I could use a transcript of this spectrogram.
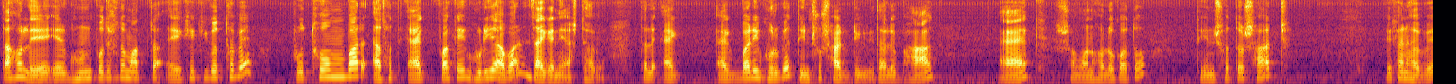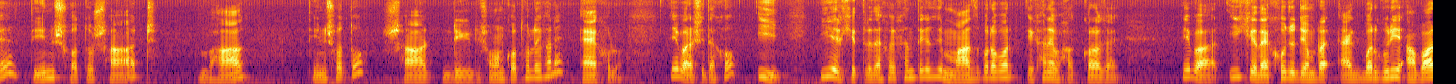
তাহলে এর ঘূর্ণন প্রতিশত মাত্রা একে কী করতে হবে? প্রথমবার, অর্থাৎ এক পাকে ঘুরিয়ে আবার জায়গা নিয়ে আসতে হবে। তাহলে এক, একবারই ঘুরবে তিনশো ষাট ডিগ্রি। তাহলে ভাগ এক সমান হলো কত? তিনশত ষাট। এখানে হবে তিন শত ষাট ভাগ তিনশত ষাট ডিগ্রি। সমান কত হলো এখানে? এক হলো। এবার আসি দেখো ই। ই এর ক্ষেত্রে দেখো এখান থেকে যদি মাঝ বরাবর এখানে ভাগ করা যায়, এবার ইকে দেখো যদি আমরা একবার ঘুরিয়ে আবার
